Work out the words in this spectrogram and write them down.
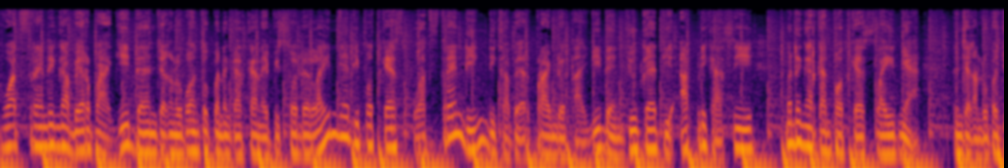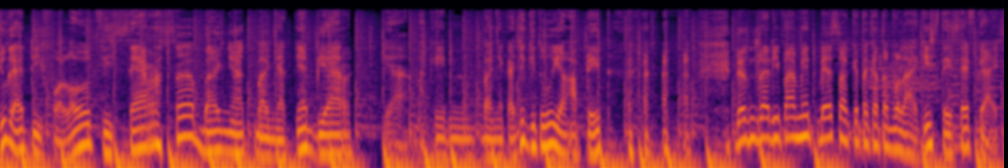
What's Trending KBR Pagi dan jangan lupa untuk mendengarkan episode lainnya di podcast What's Trending di kbrprime.id dan juga di aplikasi mendengarkan podcast lainnya. Dan jangan lupa juga di follow, di share sebanyak-banyaknya biar ya makin banyak aja gitu yang update. dan berani pamit besok kita ketemu lagi. Stay safe guys.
